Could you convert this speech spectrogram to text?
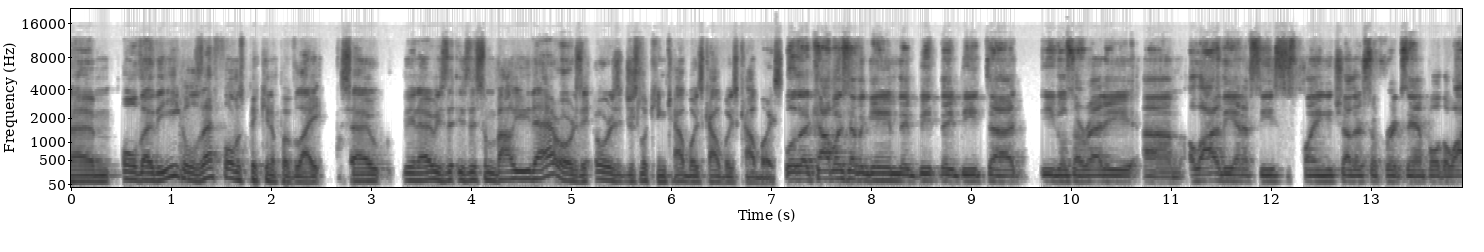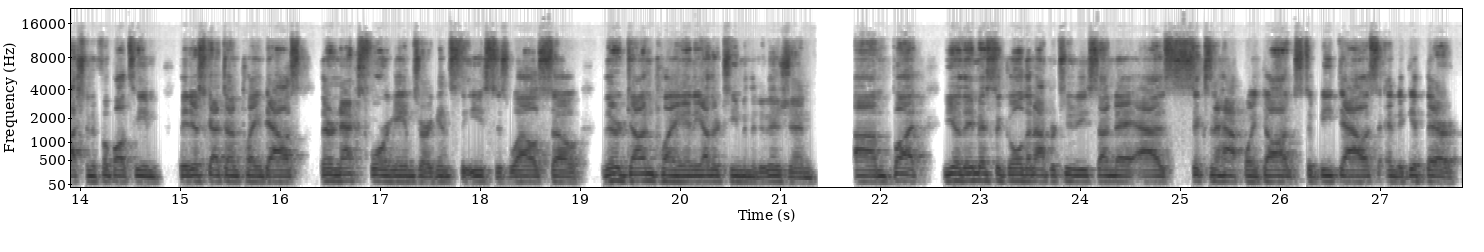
Um, although the Eagles, their form's picking up of late. So, you know, is, is there some value there or is it or is it just looking Cowboys, Cowboys, Cowboys? Well, the Cowboys have a game. They beat they beat uh, Eagles already. Um, a lot of the NFC is playing each other. So, for example, the Washington football team, they just got done playing Dallas. Their next four games are against the East as well. So they're done playing any other team in the division. Um, but you know they missed a golden opportunity Sunday as six and a half point dogs to beat Dallas and to get their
